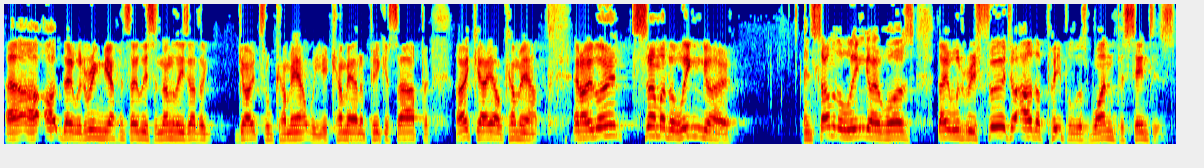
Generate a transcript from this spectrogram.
Uh, I, they would ring me up and say, listen, none of these other goats will come out. Will you come out and pick us up? And, okay, I'll come out. And I learnt some of the lingo. And some of the lingo was they would refer to other people as one percenters.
